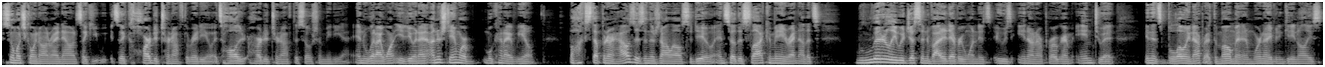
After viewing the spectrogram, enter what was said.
so much going on right now. It's like you, it's like hard to turn off the radio. It's hard hard to turn off the social media. And what I want you to do, and I understand we're we're kind of you know boxed up in our houses and there's not a lot else to do. And so the Slack community right now, that's literally we just invited everyone who's in on our program into it, and it's blowing up at the moment. And we're not even getting all these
